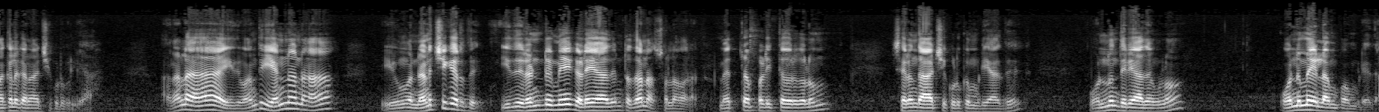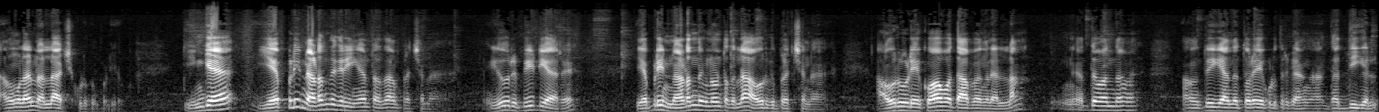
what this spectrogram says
மக்களுக்கான ஆட்சி கொடுக்கலையா? அதனால் இது வந்து என்னென்னா இவங்க நினச்சிக்கிறது இது ரெண்டுமே கிடையாதுன்றதான் நான் சொல்ல வரேன். மெத்த படித்தவர்களும் சிறந்த ஆட்சி கொடுக்க முடியாது. ஒன்றும் தெரியாதவங்களும் ஒன்றுமே இல்லாமல் போக முடியாது. அவங்களால நல்லா ஆட்சி கொடுக்க முடியும். இங்கே எப்படி நடந்துக்கிறீங்கன்றது தான் பிரச்சனை இவர் பிடிஆர் எப்படி நடந்துக்கணுன்றதுல அவருக்கு பிரச்சனை. அவருடைய கோபதாபங்கள் எல்லாம் நேற்று வந்தவன் அவங்க தூக்கி அந்த துறையை கொடுத்துருக்காங்க தத்திகள்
